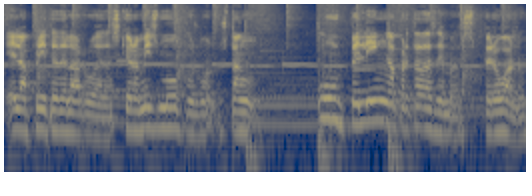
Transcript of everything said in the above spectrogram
el apriete de las ruedas, que ahora mismo, pues bueno, están un pelín apretadas de más, pero bueno,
